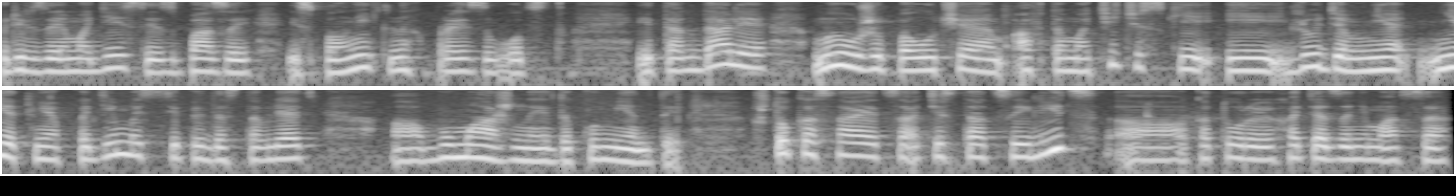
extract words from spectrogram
при взаимодействии с базой исполнительных производств и так далее, мы уже получаем автоматически, и людям не, нет необходимости предоставлять э, бумажные документы. Что касается аттестации лиц, э, которые хотят заниматься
